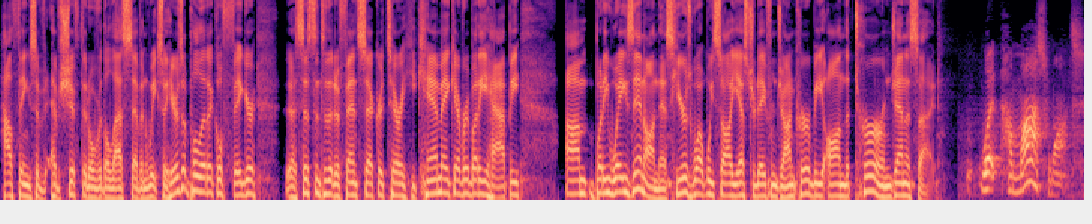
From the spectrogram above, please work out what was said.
how things have, have shifted over the last seven weeks. So here's a political figure, assistant to the defense secretary. He can make everybody happy. Um, but he weighs in on this. Here's what we saw yesterday from John Kirby on the term genocide. What Hamas wants,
